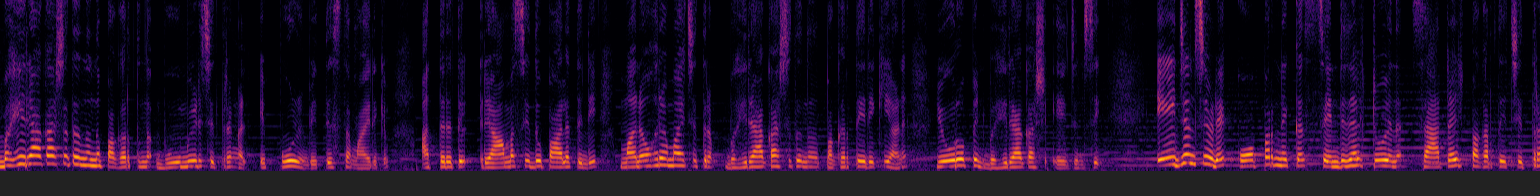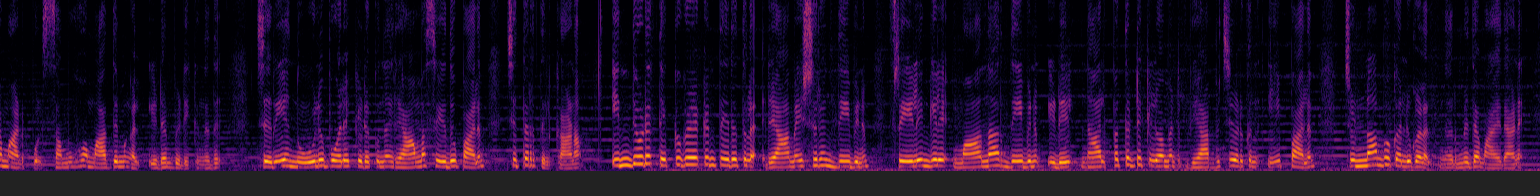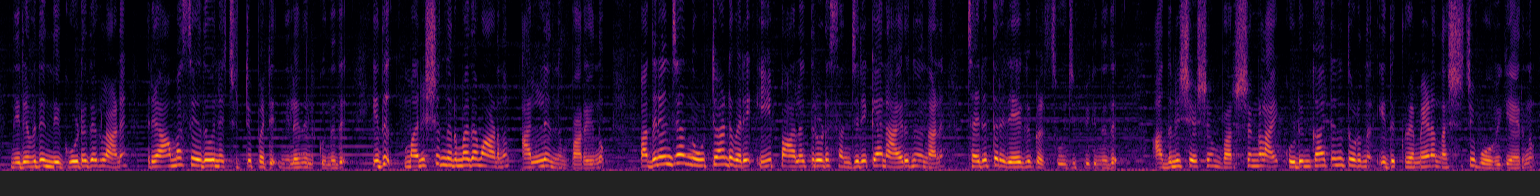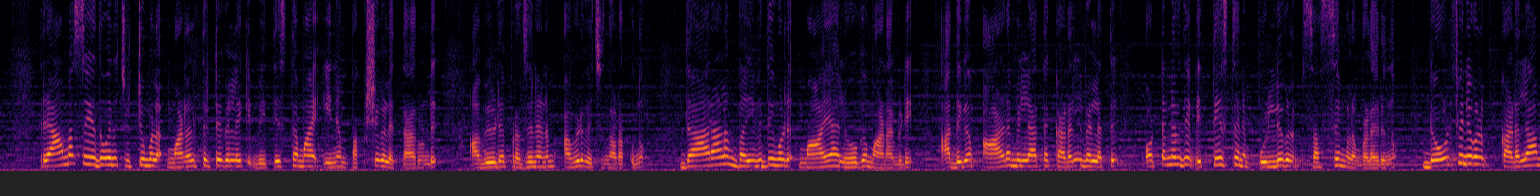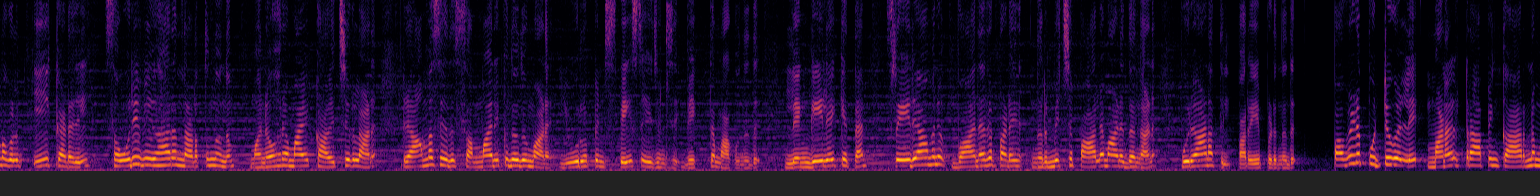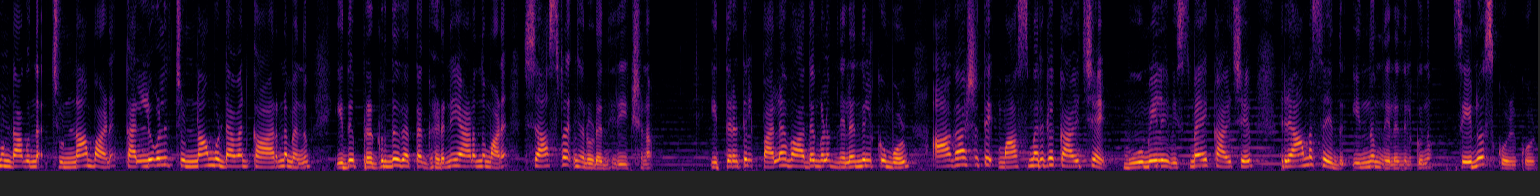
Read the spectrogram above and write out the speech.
ബഹിരാകാശത്ത് നിന്ന് പകർത്തുന്ന ഭൂമിയുടെ ചിത്രങ്ങൾ എപ്പോഴും വ്യത്യസ്തമായിരിക്കും. അത്തരത്തിൽ രാമസേതു പാലത്തിന്റെ മനോഹരമായ ചിത്രം ബഹിരാകാശത്ത് നിന്ന് പകർത്തിയിരിക്കുകയാണ് യൂറോപ്യൻ ബഹിരാകാശ ഏജൻസി. ഏജൻസിയുടെ കോപ്പർ നെക്ക് സെന്റിനൽ ടു എന്ന സാറ്റലൈറ്റ് പകർത്തിയ ചിത്രമാണ് ഇപ്പോൾ സമൂഹ മാധ്യമങ്ങൾ ഇടം പിടിക്കുന്നത്. ചെറിയ നൂൽ പോലെ കിടക്കുന്ന രാമസേതു പാലം ചിത്രത്തിൽ കാണാം. ഇന്ത്യയുടെ തെക്കുകിഴക്കൻ തീരത്തുള്ള രാമേശ്വരം ദ്വീപിനും ശ്രീലങ്കയിലെ മാന്നാർ ദ്വീപിനും ഇടയിൽ നാൽപ്പത്തെട്ട് കിലോമീറ്റർ വ്യാപിച്ചു കിടക്കുന്ന ഈ പാലം ചുണ്ണാമ്പു കല്ലുകളാൽ നിർമ്മിതമായതാണ്. നിരവധി നിഗൂഢതകളാണ് രാമസേതുവിനെ ചുറ്റിപ്പറ്റി നിലനിൽക്കുന്നത്. ഇത് മനുഷ്യനിർമ്മിതമാണെന്നും അല്ലെന്നും പറയുന്നു. പതിനഞ്ചാം നൂറ്റാണ്ട് വരെ ഈ പാലത്തിലൂടെ സഞ്ചരിക്കാനായിരുന്നു എന്നാണ് ചരിത്ര രേഖകൾ സൂചിപ്പിക്കുന്നത്. അതിനുശേഷം വർഷങ്ങളായി കൊടുങ്കാറ്റിനെ തുടർന്ന് ഇത് ക്രമേണ നശിച്ചു പോവുകയായിരുന്നു. രാമസേതുവിന് ചുറ്റുമുള്ള മണൽത്തിട്ടുകളിലേക്ക് വ്യത്യസ്തമായ ഇനം പക്ഷികൾ എത്താറുണ്ട്. അവയുടെ പ്രജനനം അവിടെ വെച്ച് നടക്കുന്നു. ധാരാളം വൈവിധ്യങ്ങളുടെ മായാലോകമാണ് അവിടെ. അധികം ആഴമില്ലാത്ത കടൽ വെള്ളത്തിൽ ഒട്ടനവധി വ്യത്യസ്തന പുല്ലുകളും സസ്യങ്ങളും വളരുന്നു. ഡോൾഫിനുകളും കടലാമകളും ഈ കടലിൽ സൗര്യവിഹാരം നടത്തുന്നതും മനോഹരമായ കാഴ്ചകളാണ് രാമസേതു സമ്മാനിക്കുന്നതുമാണ് യൂറോപ്യൻ സ്പേസ് ഏജൻസി വ്യക്തമാക്കുന്നത്. ലങ്കയിലേക്കെത്താൻ ശ്രീരാമനും വാനരപ്പടയും നിർമ്മിച്ച പാലമാണിതെന്നാണ് പുരാണത്തിൽ പറയപ്പെടുന്നത്. പവിഴപ്പുറ്റുകളിലെ മണൽ ട്രാപ്പിംഗ് കാരണമുണ്ടാകുന്ന ചുണ്ണാമ്പാണ് കല്ലുകളിൽ ചുണ്ണാമ്പുണ്ടാവാൻ കാരണമെന്നും ഇത് പ്രകൃതിദത്ത ഘടനയാണെന്നുമാണ് ശാസ്ത്രജ്ഞരുടെ നിരീക്ഷണം. ഇത്തരത്തിൽ പല വാദങ്ങളും നിലനിൽക്കുമ്പോഴും ആകാശത്തെ മാസ്മരിക കാഴ്ചയും ഭൂമിയിലെ വിസ്മയ കാഴ്ചയും രാമസേതു ഇന്നും നിലനിൽക്കുന്നു. സീനോസ് കോഴിക്കോട്.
